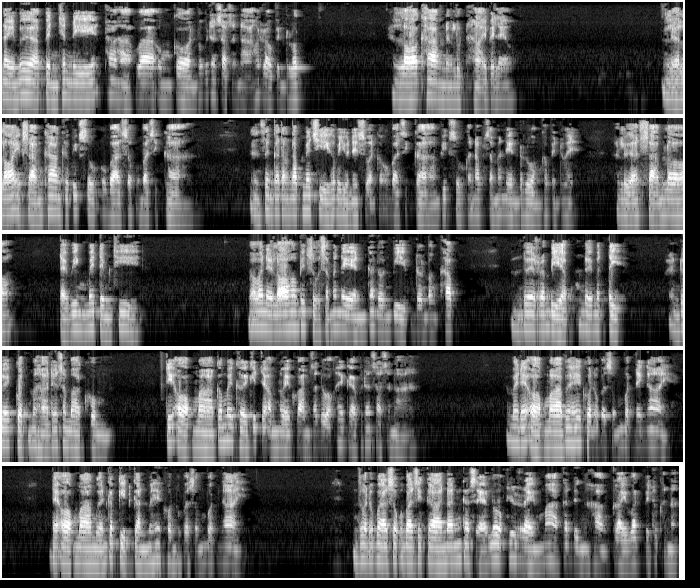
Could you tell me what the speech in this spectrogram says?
ในเมื่อเป็นเช่นนี้ถ้าหากว่าองค์กรพระพุทธศาสนาของเราเป็นรถล้อข้างหนึ่งหลุดหายไปแล้ว เหลือล้อยอีกสามข้างคือภิกษุอุบาสกอุบาสิกา ซึ่งก็ต้องนับแม่ชีเข้าไปอยู่ในส่วนของอุบาสิกา ภิกษุก็นับสมณเณรรวมเข้าไปด้วย เหลือสามล้อ แต่วิ่งไม่เต็มที่เมื่อว่าในล้อของภิกษุสามเณรก็โดนบีบ โดนบังคับ ด้วยระเบียบด้วยมติ ด้วยกฎมหาเทสมาคม ที่ออกมาก็ไม่เคยคิดจะอำนวยความสะดวกให้แก่พุทธศาสนา ไม่ได้ออกมาเพื่อให้คนอุปสมบทได้ง่าย แต่ออกมาเหมือนกับกีดกันไม่ให้คนอุปสมบทง่ายส่วนอุบาสกอุบาสิกานั้นกระแสโลกที่แรงมากก็ดึงห่างไกลวัดไปทุกขณะ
